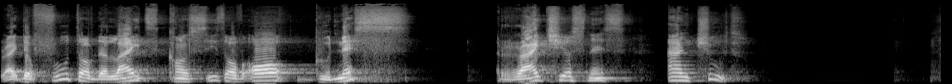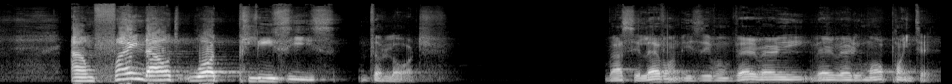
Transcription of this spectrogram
Right? The fruit of the light consists of all goodness, righteousness, and truth and find out what pleases the Lord. Verse 11 is even very, very, very, very more pointed.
